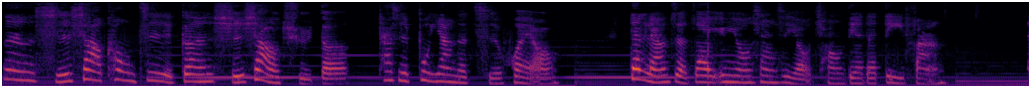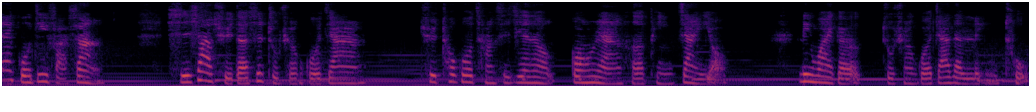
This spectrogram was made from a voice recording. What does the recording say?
那时效控制跟时效取得，它是不一样的词汇哦，但两者在运用上是有重叠的地方。在国际法上，时效取得是主权国家去透过长时间的公然和平占有。另外一个主权国家的领土，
